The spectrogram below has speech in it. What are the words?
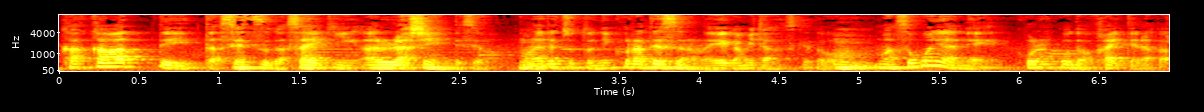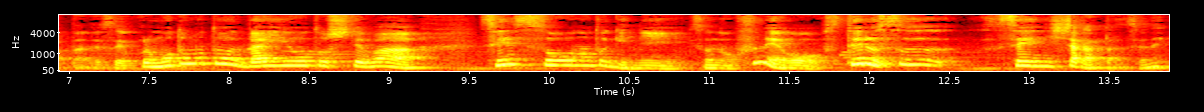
関わっていた説が最近あるらしいんですよ。この間ちょっとニコラ・テスラの映画見たんですけど、うんまあそこにはね、これのことは書いてなかったんですけど、これもともとは概要としては、戦争の時に、その船をステルス製にしたかったんですよね。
